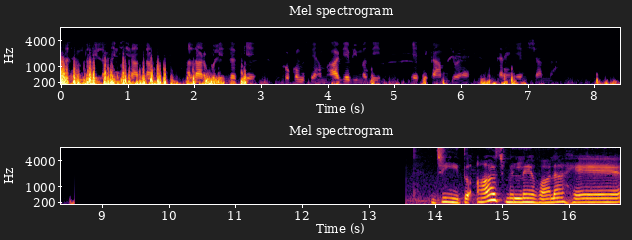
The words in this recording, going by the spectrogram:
अल्हम्दुलिल्लाह इन अल्लाह रब्बुल इज़्ज़त के हुक्म से हम आगे भी मज़ीद ऐसे काम जो है करेंगे इन जी तो आज मिलने वाला है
